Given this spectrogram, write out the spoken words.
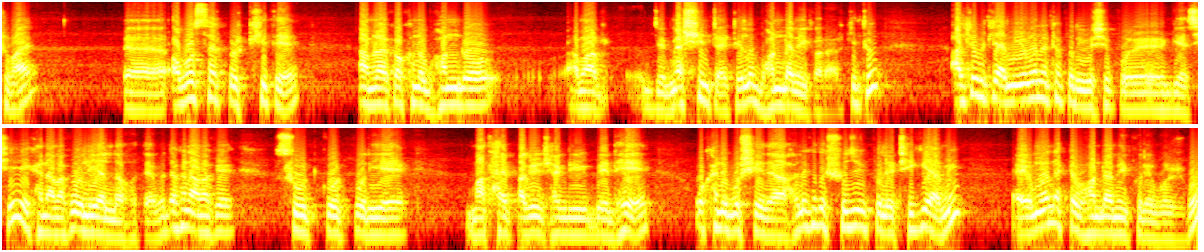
সময় অবস্থার প্রেক্ষিতে আমরা কখনো ভণ্ড, আমার যে মেশিনটা এটা হলো ভণ্ডামি করার কিন্তু আলটিমেটলি আমি এমন একটা পরিবেশে পড়ে গেছি, এখানে আমাকে অলি আল্লাহ হতে হবে। তখন আমাকে স্যুট কোট পরিয়ে মাথায় পাগড়ি ঠাগড়ি বেঁধে ওখানে বসিয়ে দেওয়া হলে, কিন্তু সুযোগ পেলে ঠিকই আমি এমন একটা ভণ্ডামি করে বসবো,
